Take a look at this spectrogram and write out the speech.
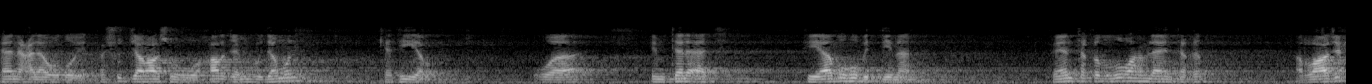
كان على وضوء فشج رأسه وخرج منه دم كثير وامتلأت ثيابه بالدماء. فينتقض وضوءه أم لا ينتقض؟ الراجح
